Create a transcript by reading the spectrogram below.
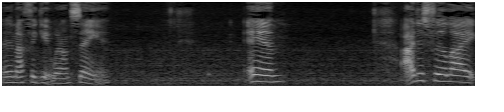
and then I forget what I'm saying. And I just feel like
